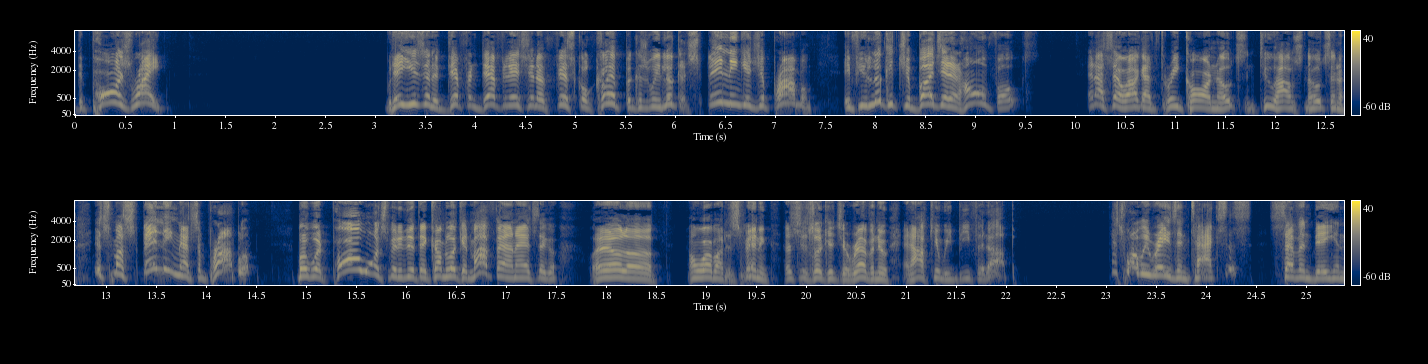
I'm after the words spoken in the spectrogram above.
the PAR's right. They're using a different definition of fiscal cliff because we look at spending is your problem. If you look at your budget at home, folks, and I say, well, I got three car notes and two house notes, and it's my spending that's a problem. But what PAR wants me to do, if they come look at my finance, they go, well, uh, don't worry about the spending. Let's just look at your revenue and how can we beef it up. That's why we're raising taxes, $7 billion.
